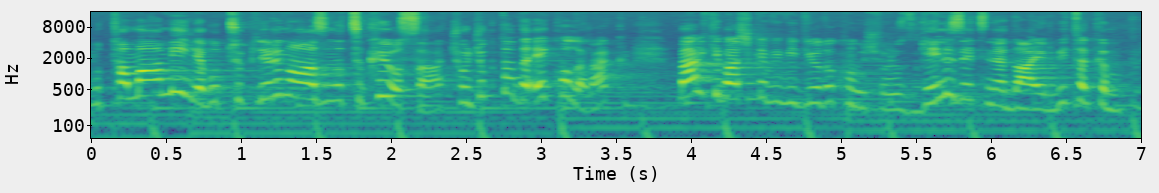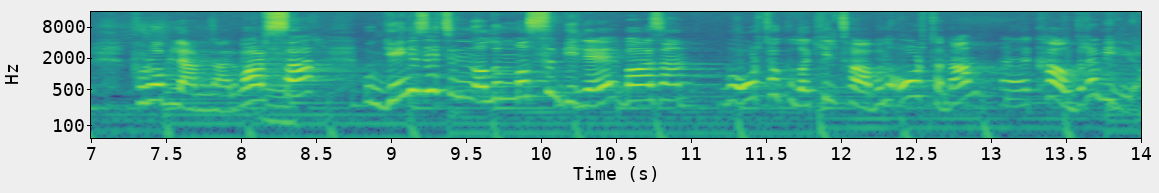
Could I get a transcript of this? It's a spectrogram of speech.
bu tamamıyla bu tüplerin ağzını tıkıyorsa çocukta da ek olarak belki başka bir videoda konuşuruz. Geniz etine dair bir takım problemler varsa bu geniz etinin alınması bile bazen bu orta kulak iltihabını ortadan e, kaldırabiliyor.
